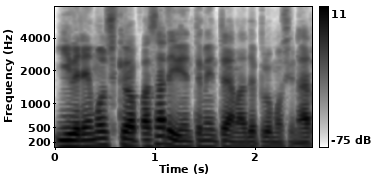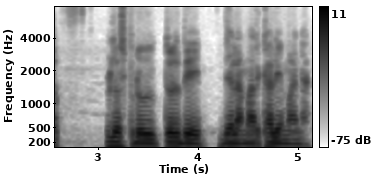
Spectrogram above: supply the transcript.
y veremos qué va a pasar, evidentemente, además de promocionar los productos de, de la marca alemana.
